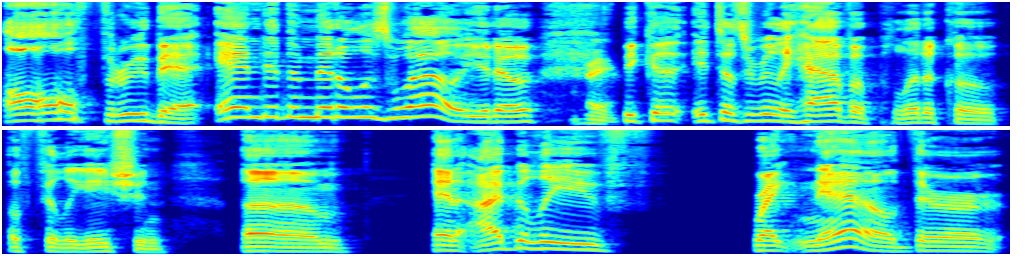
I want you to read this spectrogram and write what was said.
all through that and in the middle as well. You know, right. because it doesn't really have a political affiliation. Um, and I believe right now there are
